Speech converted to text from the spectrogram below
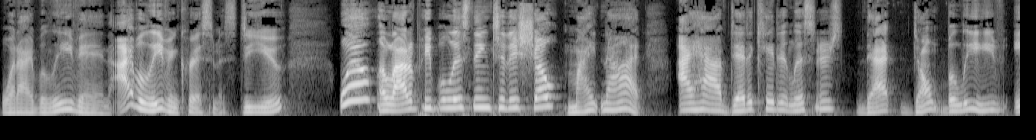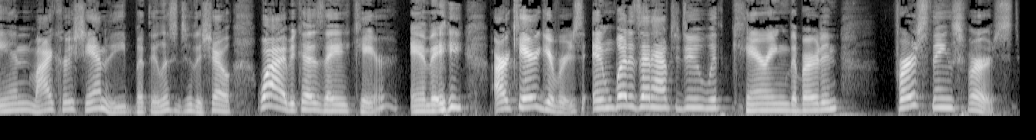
what I believe in. I believe in Christmas. Do you? Well, a lot of people listening to this show might not. I have dedicated listeners that don't believe in my Christianity, but they listen to the show. Why? Because they care and they are caregivers. And what does that have to do with carrying the burden? First things first,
